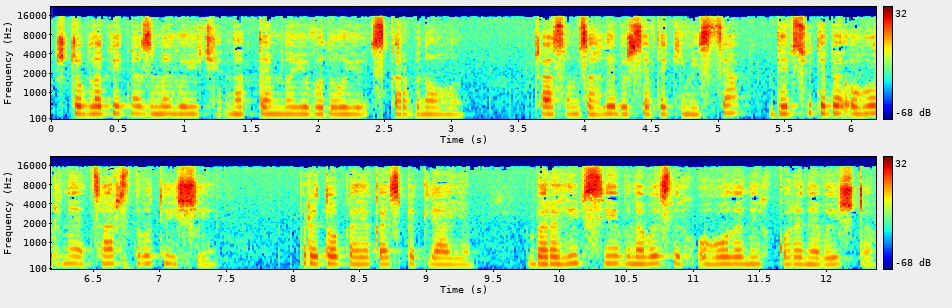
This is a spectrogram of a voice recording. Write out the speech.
що блакитно змигують над темною водою скарбного. Часом заглибишся в такі місця, де всю тебе огорне царство тиші, притока якась петляє, береги всі в навислих оголених кореневищах.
